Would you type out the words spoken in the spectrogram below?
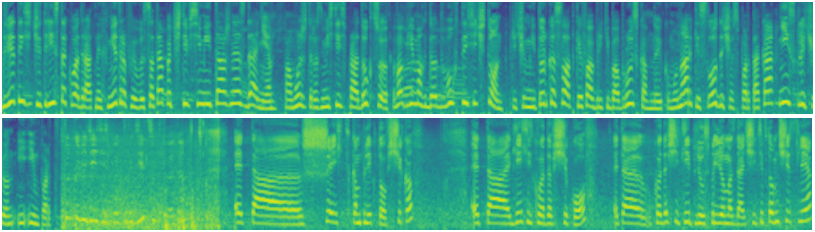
2300 квадратных метров и высота почти в семиэтажное здание. Поможет разместить продукцию в объемах до 2000 тонн. Причем не только сладкой фабрики Бобруйска, но и коммунарки, Слодыча, Спартака не исключен и импорт. Сколько людей здесь будет трудиться? Кто это? Это 6 комплектовщиков, это 10 кладовщиков, это кладовщики плюс приемоздатчики в том числе,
